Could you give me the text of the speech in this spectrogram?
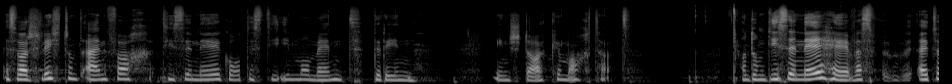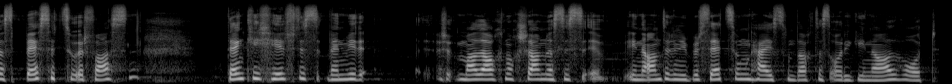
Es war schlicht und einfach diese Nähe Gottes, die im Moment drin ihn stark gemacht hat. Und um diese Nähe was, etwas besser zu erfassen, denke ich, hilft es, wenn wir mal auch noch schauen, was es in anderen Übersetzungen heißt und auch das Originalwort.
